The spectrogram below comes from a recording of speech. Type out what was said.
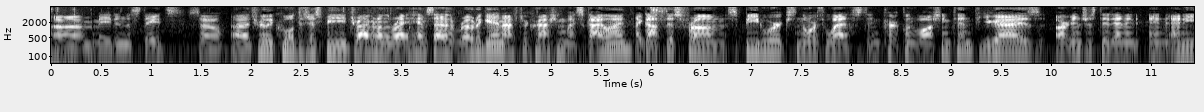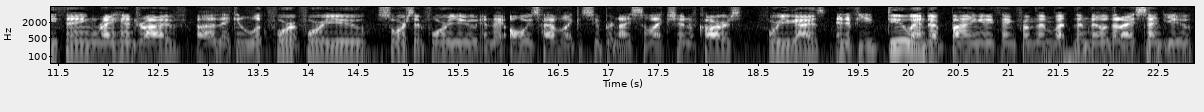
um, made in the States. So uh, it's really cool to just be driving on the right-hand side of the road again after crashing my Skyline. Got this from Speedworks Northwest in Kirkland, Washington. If you guys are interested in, in anything right-hand drive, uh, they can look for it for you, source it for you, and they always have like a super nice selection of cars for you guys. And if you do end up buying anything from them, let them know that I sent you.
